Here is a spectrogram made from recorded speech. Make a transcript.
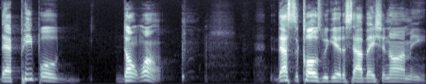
that people don't want. That's the clothes we give to Salvation Army,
